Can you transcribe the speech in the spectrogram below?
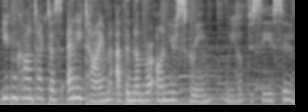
You can contact us anytime at the number on your screen. We hope to see you soon.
